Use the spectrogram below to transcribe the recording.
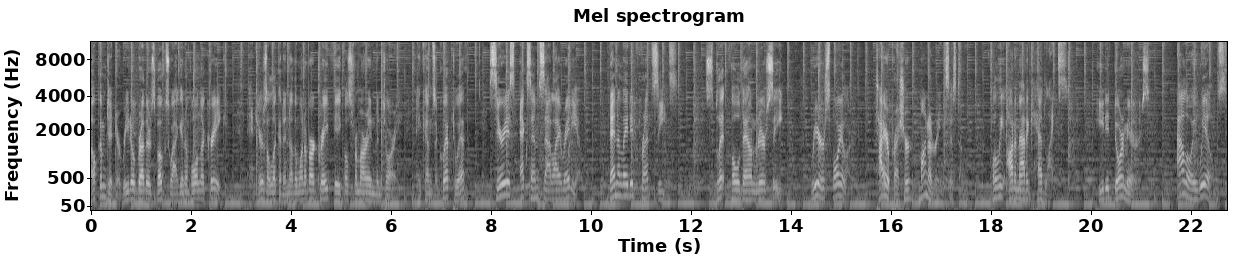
Welcome to Dirito Brothers Volkswagen of Walnut Creek. And here's a look at another one of our great vehicles from our inventory and comes equipped with Sirius XM satellite radio, ventilated front seats, split fold down rear seat, rear spoiler, tire pressure monitoring system, fully automatic headlights, heated door mirrors, alloy wheels,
